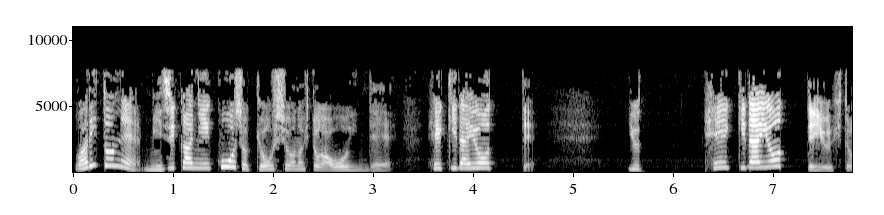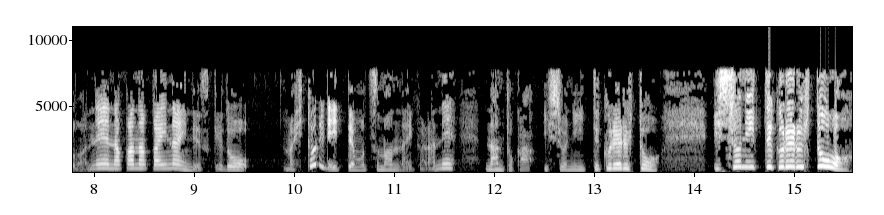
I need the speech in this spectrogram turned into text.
割とね、身近に高所恐怖症の人が多いんで、平気だよって言、平気だよっていう人がね、なかなかいないんですけど、まあ、一人で行ってもつまんないからね、なんとか一緒に行ってくれる人を、一緒に行ってくれる人を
